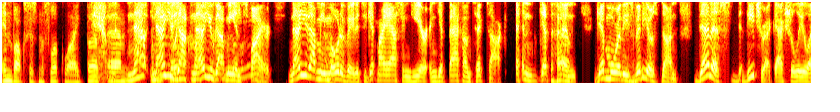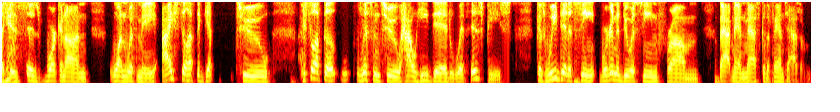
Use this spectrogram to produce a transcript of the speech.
inboxes must look like. But um, now, now you got, now you got me inspired. Now you got me motivated to get my ass in gear and get back on TikTok and get and get more of these videos done. Dennis Dietrich actually like Yes. is is working on one with me. I still have to get to, I still have to listen to how he did with his piece because we did a scene. We're going to do a scene from Batman: Mask of the Phantasm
